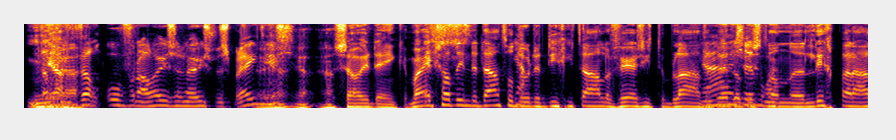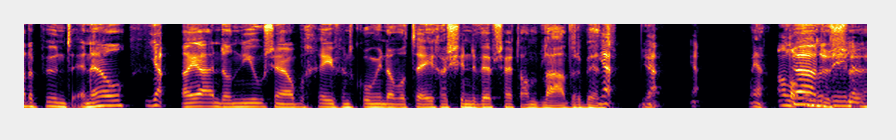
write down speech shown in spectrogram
dat Ja. het wel overal huis aan huis verspreid ja, is. ja, ja. Zou je denken. Maar ik zat inderdaad al Ja. door de digitale versie te bladeren. Hè. dat is dan eh, lichtparade.nl. Ja. Nou ja, en dan nieuws. Nou, op een gegeven moment kom je dan wel tegen als je in de website aan het bladeren bent. Ja, ja, ja. Ja. Alle Ja, dus eh,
